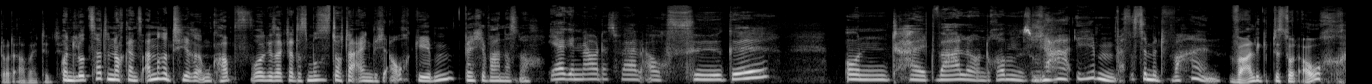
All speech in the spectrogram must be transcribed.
dort arbeitet. Und Lutz hatte noch ganz andere Tiere im Kopf, wo er gesagt hat, das muss es doch da eigentlich auch geben. Welche waren das noch? Ja, genau, das waren auch Vögel und halt Wale und Robben so. Ja, eben. Was ist denn mit Walen? Wale gibt es dort auch.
